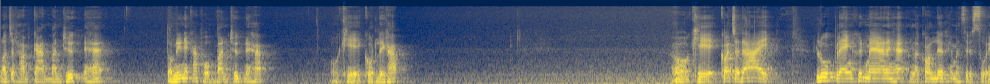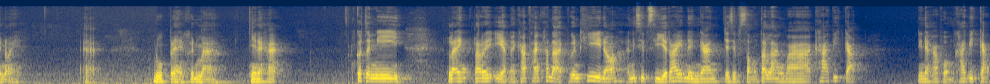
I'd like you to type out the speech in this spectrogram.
เราจะทำการบันทึกนะฮะ ตรงนี้นะครับผมบันทึกนะครับ โอเค กดเลยครับ โอเค ก็จะได้รูปแปลงขึ้นมานะฮะ แล้วก็เลือกให้มันสวยๆหน่อยอะรูปแปลงขึ้นมา นี่นะฮะ ก็จะมีรายรายละเอียดนะครับ ทั้งขนาดพื้นที่เนาะ อันนี้ 14 ไร่1งาน 72 ตารางวา ค่าพิกัด นี่นะครับผม ค่าพิกัด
